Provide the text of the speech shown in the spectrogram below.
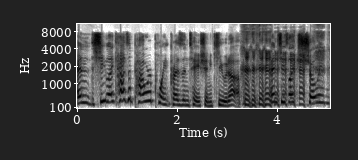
and she like has a PowerPoint presentation queued up, and she's like showing.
